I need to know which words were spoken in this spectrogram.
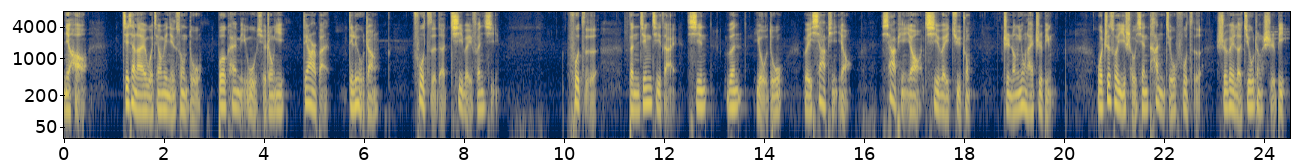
你好，接下来我将为您诵读《拨开迷雾学中医》第二版第六章：附子的气味分析。附子，本经记载辛、温、有毒，为下品药。下品药气味巨重，只能用来治病。我之所以首先探究附子，是为了纠正时弊。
